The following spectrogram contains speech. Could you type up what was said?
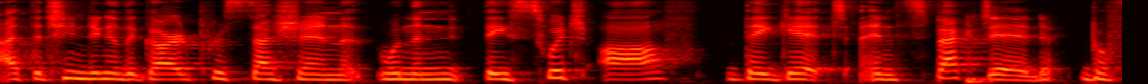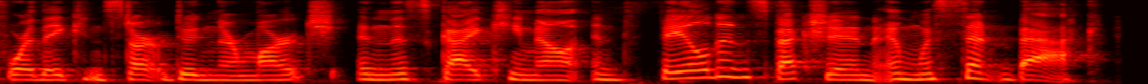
at the changing of the guard procession, when the, they switch off, they get inspected before they can start doing their march. And this guy came out and failed inspection and was sent back.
